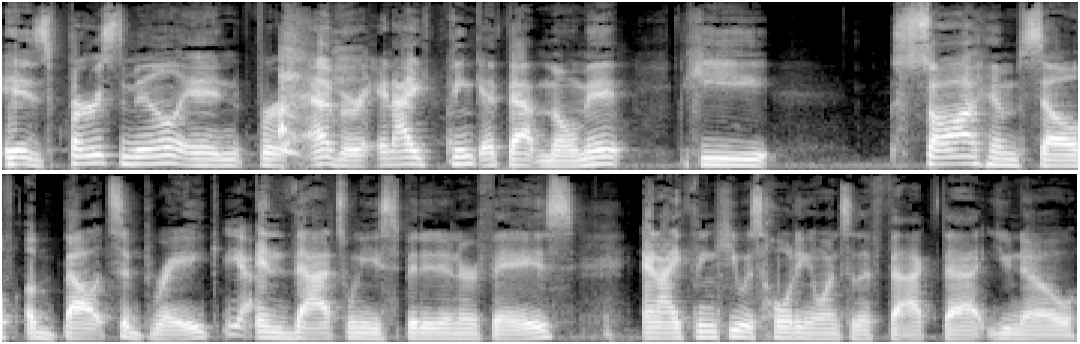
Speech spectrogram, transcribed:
his first meal in forever. and I think at that moment he saw himself about to break yeah. and that's when he spit it in her face and i think he was holding on to the fact that you know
